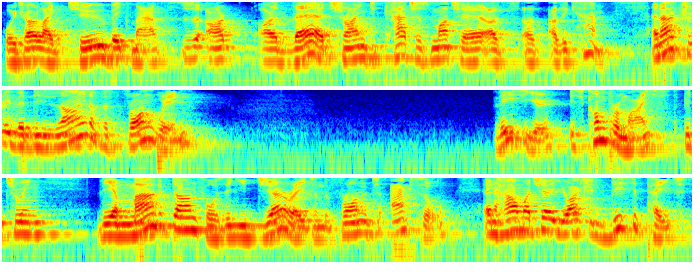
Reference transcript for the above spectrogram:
which are like two big mouths, are, are there trying to catch as much air as, as, as it can. And actually, the design of the front wing this year is compromised between the amount of downforce that you generate on the front axle and how much air you actually dissipate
